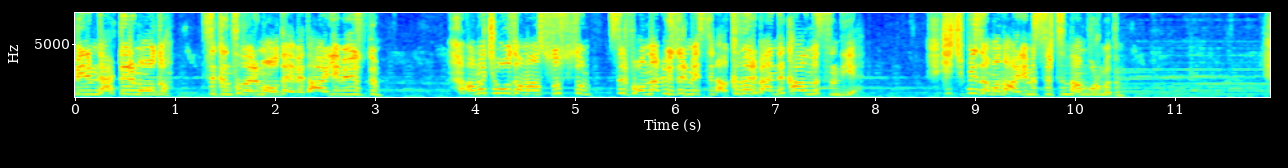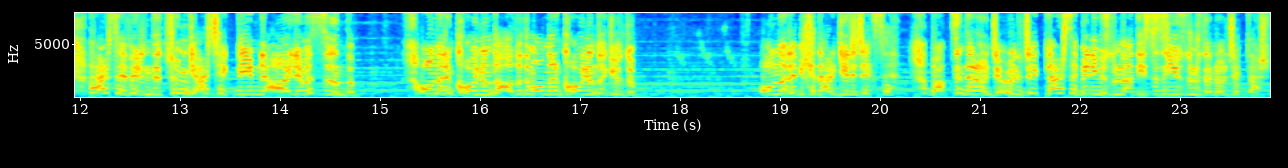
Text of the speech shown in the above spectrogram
Benim dertlerim oldu. Sıkıntılarım oldu evet, ailemi üzdüm. Ama çoğu zaman sustum. Sırf onlar üzülmesin, akılları bende kalmasın diye. Hiçbir zaman ailemin sırtından vurmadım. Her seferinde tüm gerçekliğimle aileme sığındım. Onların koynunda ağladım, onların koynunda güldüm. Onlara bir keder gelecekse, vaktinden önce öleceklerse benim yüzümden değil, sizin yüzünüzden ölecekler.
